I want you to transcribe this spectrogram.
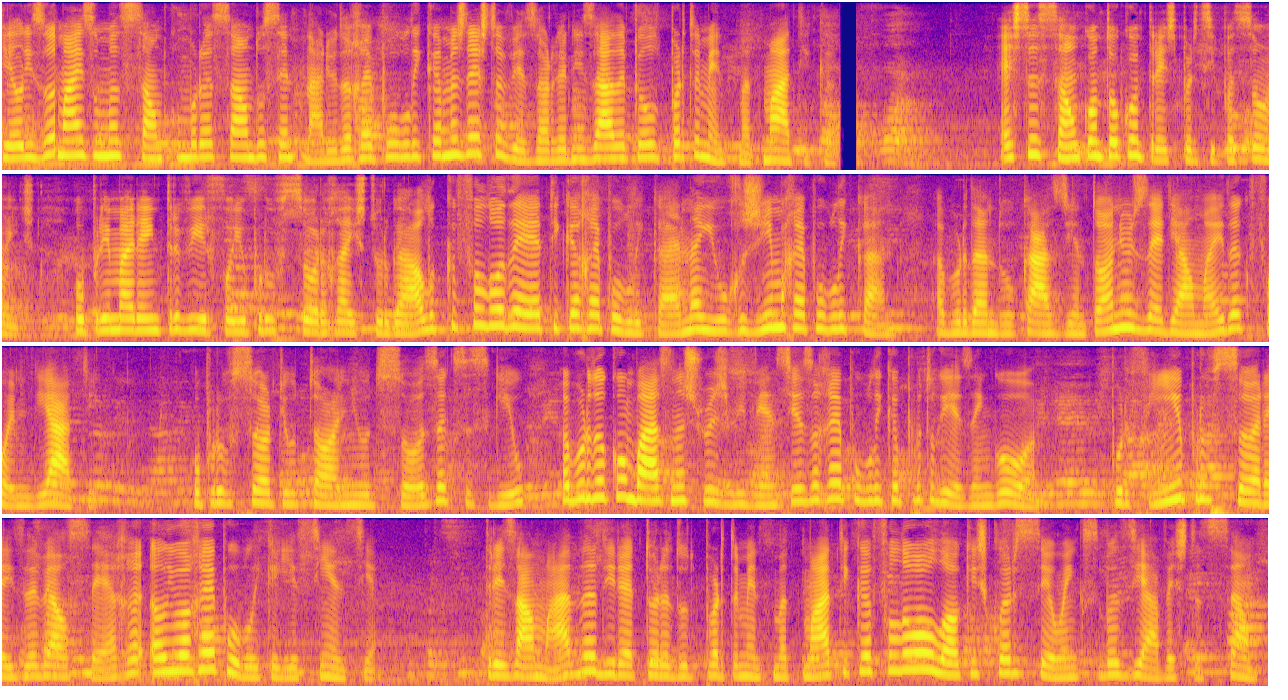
realizou mais uma sessão de comemoração do centenário da República, mas desta vez organizada pelo Departamento de Matemática. Esta sessão contou com três participações. O primeiro a intervir foi o professor Reis Turgalo, que falou da ética republicana e o regime republicano, abordando o caso de António José de Almeida, que foi mediático. O professor Teutónio de Souza, que se seguiu, abordou com base nas suas vivências a República Portuguesa em Goa. Por fim, a professora Isabel Serra aliou a República e a ciência. Teresa Almada, diretora do Departamento de Matemática, falou ao LOC e esclareceu em que se baseava esta sessão.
